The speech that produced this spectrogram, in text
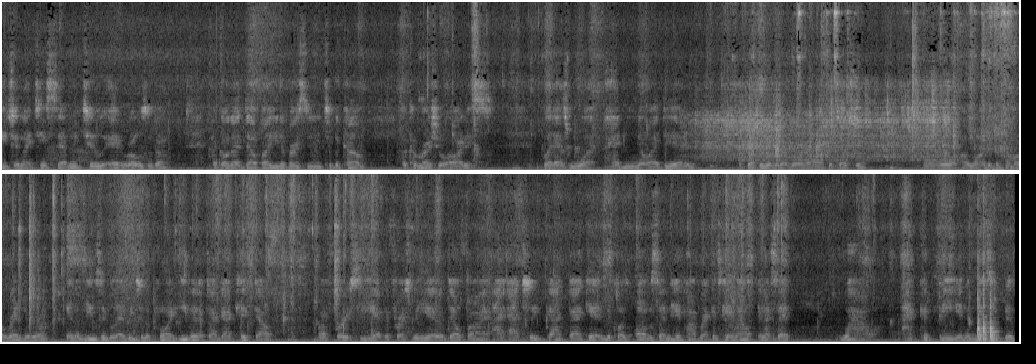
teacher in 1972, Ed Roosevelt. I go to Adelphi University to become a commercial artist. But as what? I had no idea. I definitely wasn't going to go into architecture. Uh, I wanted to become a renderer, and the music led me to the point, even after I got kicked out my first year the freshman year at Adelphi, I actually got back in because all of a sudden hip hop records came out,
